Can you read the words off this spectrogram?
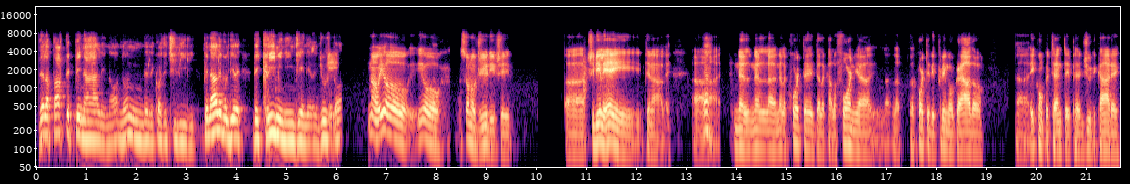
della parte penale, no? non delle cose civili. Penale vuol dire dei crimini in genere, giusto? No, io, io sono giudice uh, civile e penale. Uh, ah. Nel, nel, nella Corte della California, la, la, la Corte di primo grado uh, è competente per giudicare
